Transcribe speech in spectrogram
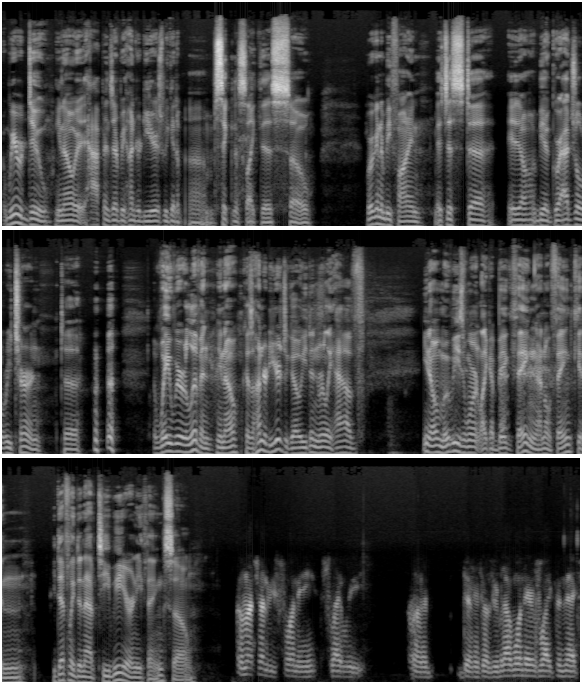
we were due. You know, it happens every hundred years. We get a um, sickness like this, so we're gonna be fine. It's just uh, you know, it'll be a gradual return to the way we were living. You know, because hundred years ago, you didn't really have, you know, movies weren't like a big thing. I don't think, and you definitely didn't have TV or anything. So I'm not trying to be funny, slightly on a different subject, but I wonder if like the next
